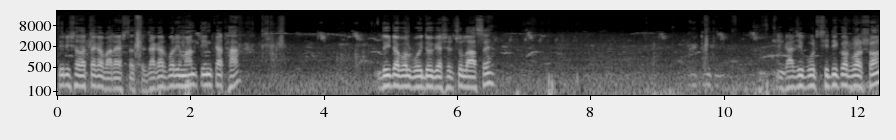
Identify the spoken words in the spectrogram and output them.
তিরিশ হাজার টাকা ভাড়া আসতেছে। জায়গার পরিমাণ তিন কাঠা। দুই ডাবল বৈধ গ্যাসের চুলা আছে। গাজীপুর সিটি কর্পোরেশন,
